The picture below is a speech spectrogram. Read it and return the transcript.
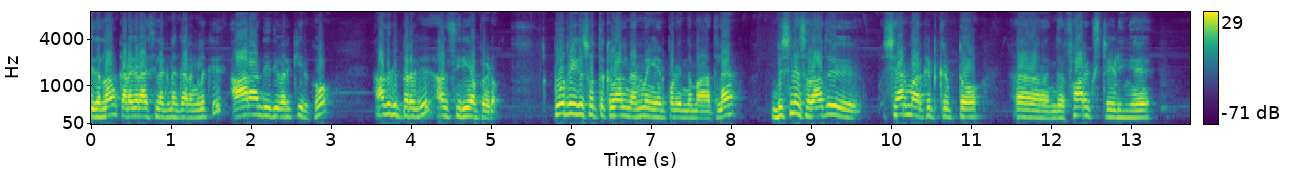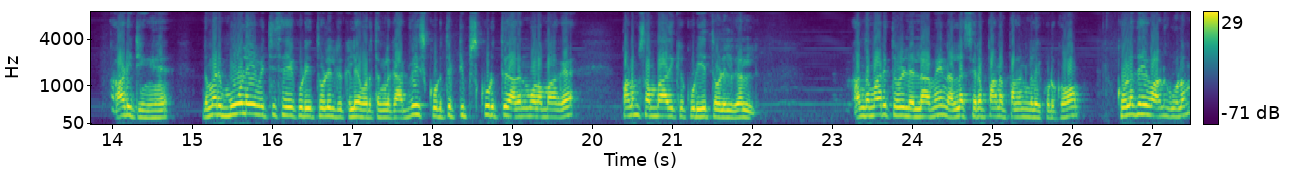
இதெல்லாம் கடகராசி லக்னக்காரங்களுக்கு ஆறாம் தேதி வரைக்கும் இருக்கும். அதுக்கு பிறகு அது சரியாக போயிடும். பூர்வீக சொத்துக்களால் நன்மை ஏற்படும் இந்த மாதத்தில். பிஸ்னஸ் அதாவது ஷேர் மார்க்கெட் கிரிப்டோ இந்த ஃபாரெக்ஸ் ட்ரேடிங்கு ஆடிட்டிங்கு இந்த மாதிரி மூளையை வச்சு செய்யக்கூடிய தொழில் இருக்குல்லையே ஒருத்தங்களுக்கு அட்வைஸ் கொடுத்து டிப்ஸ் கொடுத்து அதன் மூலமாக பணம் சம்பாதிக்கக்கூடிய தொழில்கள். அந்த மாதிரி தொழில் எல்லாமே நல்ல சிறப்பான பலன்களை கொடுக்கும். குலதெய்வ அனுகூலம்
